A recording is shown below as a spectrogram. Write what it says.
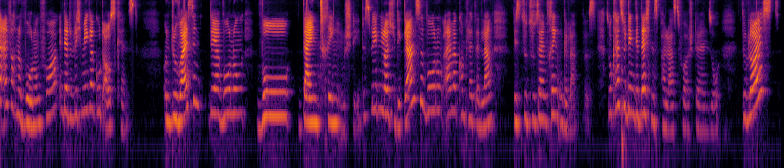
dir einfach eine Wohnung vor, in der du dich mega gut auskennst. Und du weißt in der Wohnung, wo dein Trinken steht. Deswegen läufst du die ganze Wohnung einmal komplett entlang, bis du zu seinem Trinken gelangt bist. So kannst du den Gedächtnispalast vorstellen. So, du läufst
